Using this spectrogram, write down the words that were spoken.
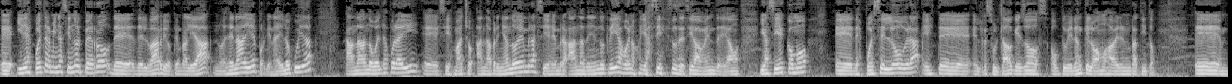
Eh, y después termina siendo el perro de- del barrio, que en realidad no es de nadie, porque nadie lo cuida. Anda dando vueltas por ahí, eh, si es macho anda preñando hembras, si es hembra anda teniendo crías, bueno, y así sucesivamente, digamos. Y así es como eh, después se logra este el resultado que ellos obtuvieron, que lo vamos a ver en un ratito. Eh,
